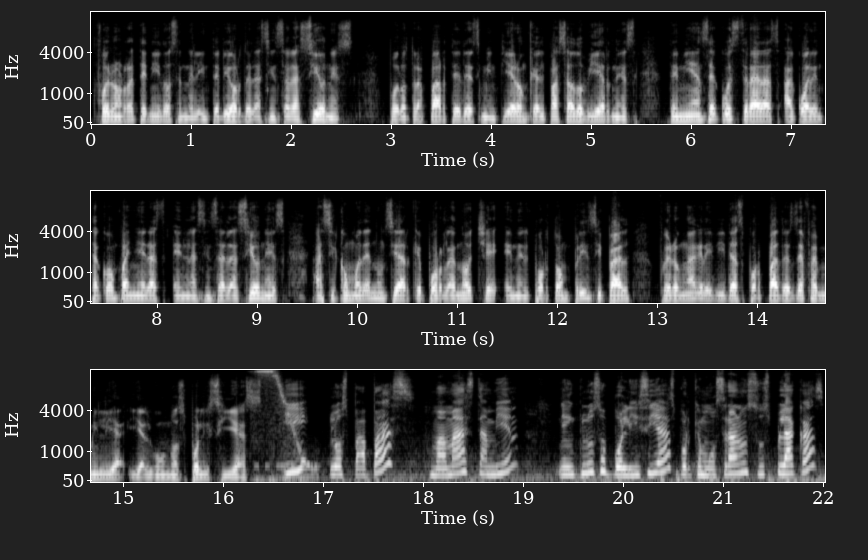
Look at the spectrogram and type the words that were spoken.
fueron retenidos en el interior de las instalaciones. Por otra parte, desmintieron que el pasado viernes tenían secuestradas a 40 compañeras en las instalaciones, así como denunciar que por la noche en el portón principal fueron agredidas por padres de familia y algunos policías. Y los papás, mamás también, e incluso policías, porque mostraron sus placas,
